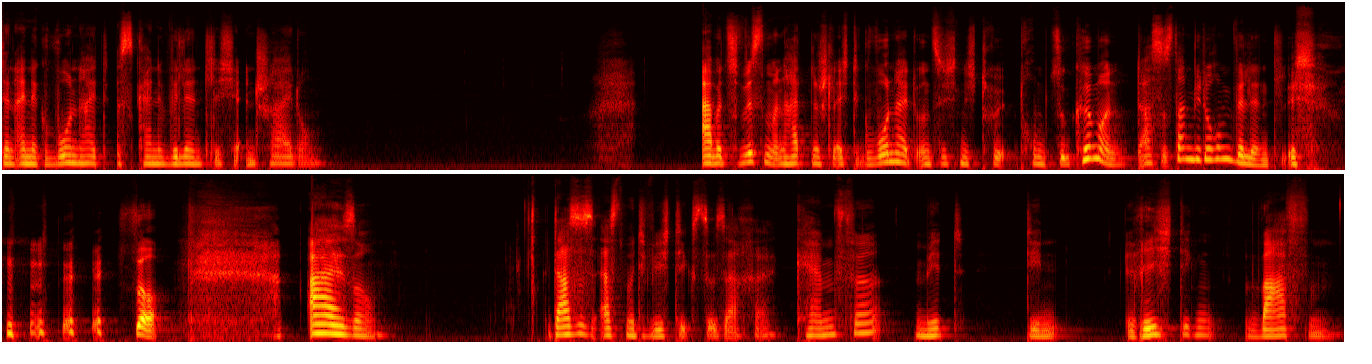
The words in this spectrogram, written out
denn eine Gewohnheit ist keine willentliche Entscheidung. Aber zu wissen, man hat eine schlechte Gewohnheit und sich nicht drum zu kümmern, das ist dann wiederum willentlich. so. Also, das ist erstmal die wichtigste Sache. Kämpfe mit den richtigen Waffen.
